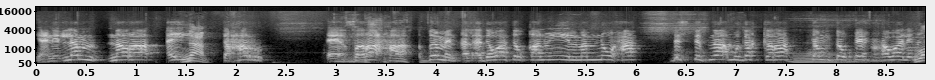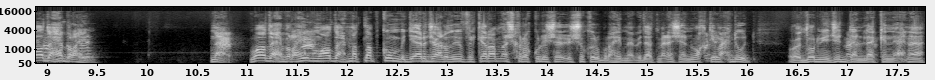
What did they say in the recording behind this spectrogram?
يعني لم نرى أي نعم. تحرك صراحة ضمن الأدوات القانونية الممنوحة باستثناء مذكرة تم توقيعها حوالي واضح إبراهيم. نعم. واضح إبراهيم واضح مطلبكم. بدي أرجع لضيوف الكرام. أشكرك كل الشكر إبراهيم. عبدات معلش ان وقتي محدود. واعذرني جدا لكن إحنا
